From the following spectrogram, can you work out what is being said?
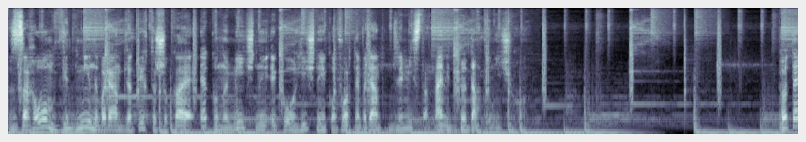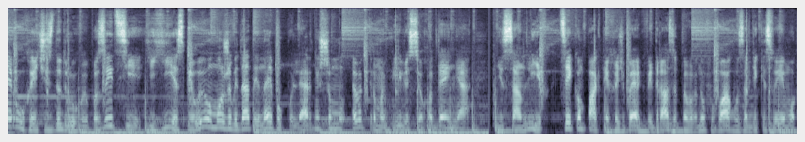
Загалом відмінний варіант для тих, хто шукає економічний, екологічний і комфортний варіант для міста, навіть додати нічого. Проте, рухаючись до другої позиції, її сміливо можу віддати найпопулярнішому електромобілю сьогодення Nissan Leaf. Цей компактний хетчбек відразу повернув увагу завдяки своєму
